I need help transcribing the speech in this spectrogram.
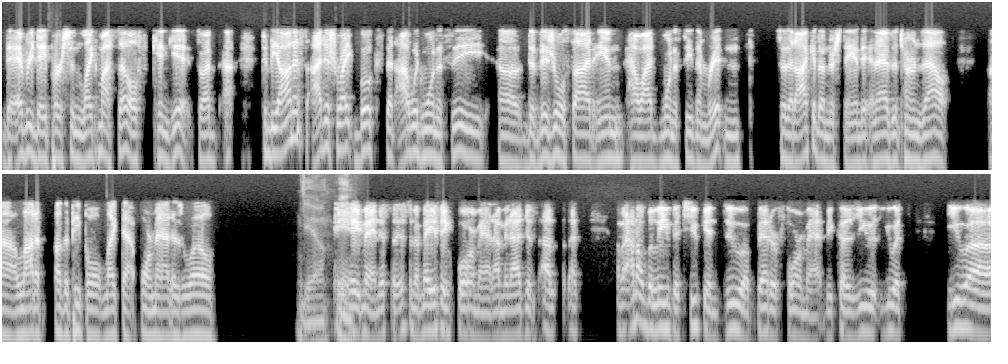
the everyday person like myself can get. So, I, I, to be honest, I just write books that I would want to see uh, the visual side and how I'd want to see them written, so that I could understand it. And as it turns out, uh, a lot of other people like that format as well. Yeah. Hey, hey man, it's a, it's an amazing format. I mean, I just I, I mean, I don't believe that you can do a better format because you you you uh,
